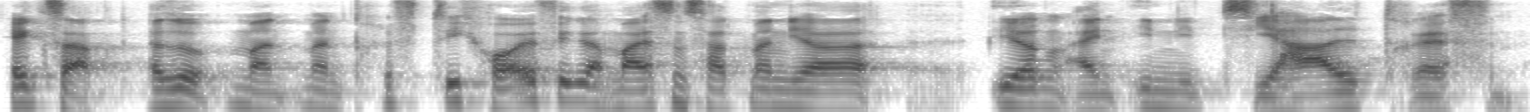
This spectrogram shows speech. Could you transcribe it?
Exakt. Also man, man trifft sich häufiger. Meistens hat man ja irgendein Initialtreffen.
